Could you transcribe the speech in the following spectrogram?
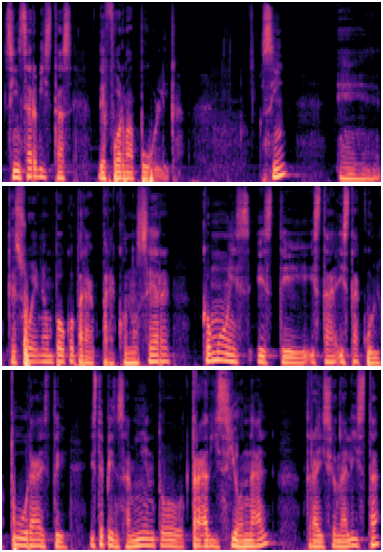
sin ser vistas de forma pública. ¿Sí? Eh, ¿Te suena un poco para, para conocer cómo es este, esta, esta cultura, este, este pensamiento tradicional, tradicionalista,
